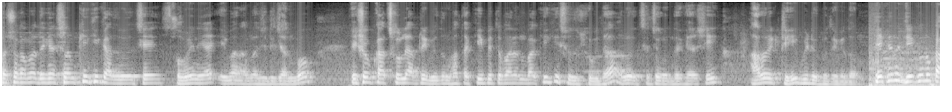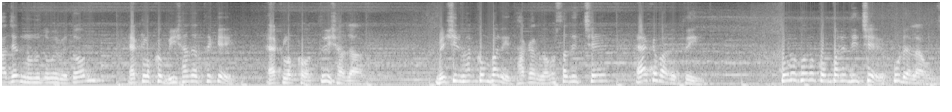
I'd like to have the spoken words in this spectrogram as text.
দর্শক, আমরা দেখে আসলাম কি কি কাজ রয়েছে স্লোভেনিয়ায় এবার আমরা যেটি জানব, এসব কাজ করলে আপনি বেতন ভাতা কি পেতে পারেন বা কি কি সুযোগ সুবিধা রয়েছে? চলুন দেখে আসি আরও একটি ভিডিও প্রতিবেদন। এখানে যে কোনো কাজের ন্যূনতম বেতন এক লক্ষ বিশ হাজার থেকে এক লক্ষ ত্রিশ হাজার। বেশিরভাগ কোম্পানি থাকার ব্যবস্থা দিচ্ছে একেবারে ফ্রি কোনো কোনো কোম্পানি দিচ্ছে ফুড অ্যালাউন্স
